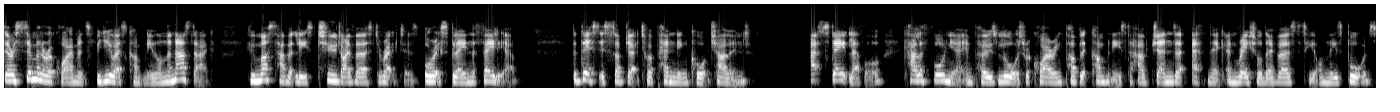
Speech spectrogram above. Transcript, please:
There are similar requirements for US companies on the NASDAQ, who must have at least two diverse directors or explain the failure. But this is subject to a pending court challenge. At state level, California imposed laws requiring public companies to have gender, ethnic, and racial diversity on these boards,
